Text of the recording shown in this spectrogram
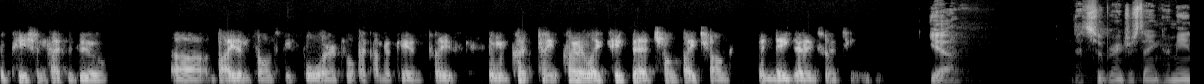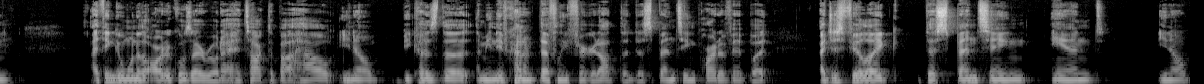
the patient had to do uh, by themselves before Comic came in place, and we kind of like take that chunk by chunk and make that into a team. Yeah, that's super interesting. I mean, I think in one of the articles I wrote, I had talked about how you know because the I mean they've kind of definitely figured out the dispensing part of it, but I just feel like dispensing and you know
